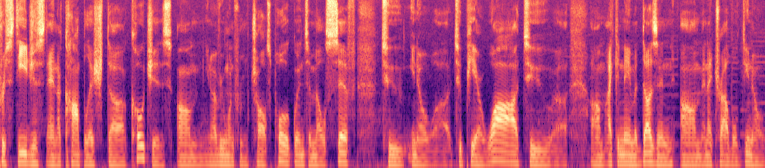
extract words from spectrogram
prestigious and accomplished uh, coaches. Um, you know, everyone from Charles Poliquin to Mel Siff to you know uh, to Pierre Waugh to uh, um, I can name a dozen. Um, and I traveled, you know.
